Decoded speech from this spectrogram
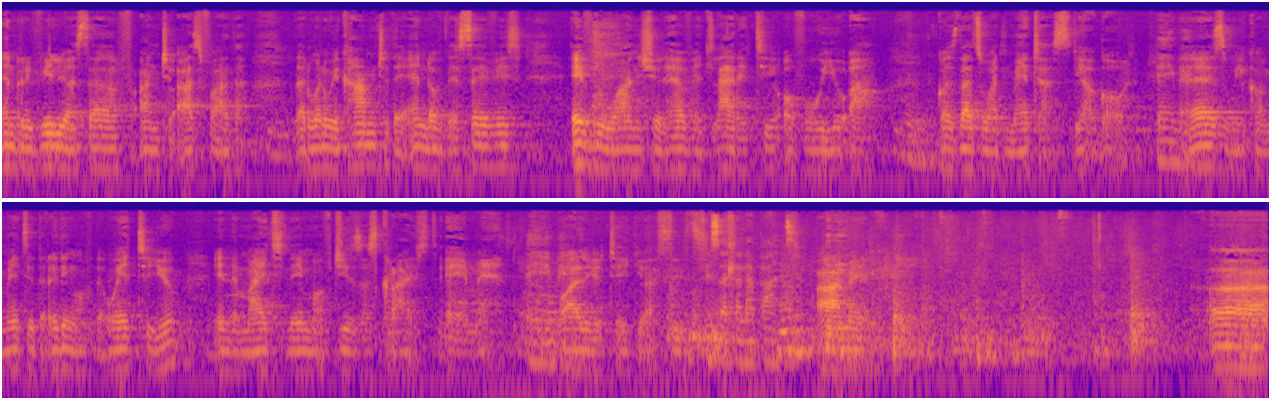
and reveal yourself unto us, Father. That when we come to the end of the service, everyone should have a clarity of who you are. Because that's what matters, dear God. Amen. As we commit the reading of the word to you, in the mighty name of Jesus Christ. Amen. Amen. While you take your seats. Amen. Uh,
